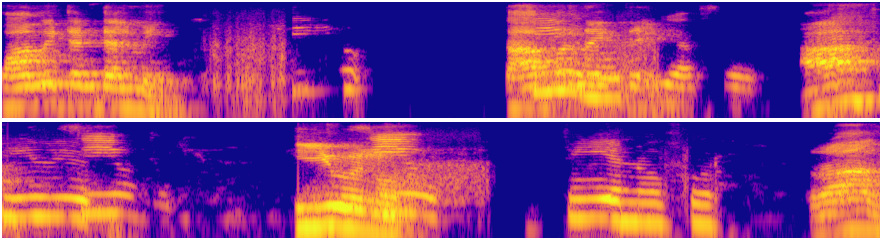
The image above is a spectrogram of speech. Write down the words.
Form it and tell me. Copper nitrate. Yes, sir. Ah, Cu, Cu. CuNO. Cu. CNO4. wrong.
